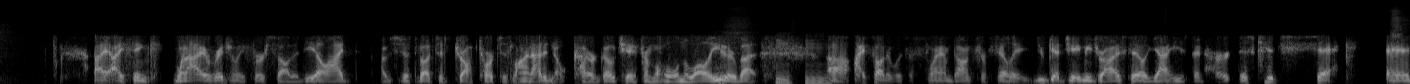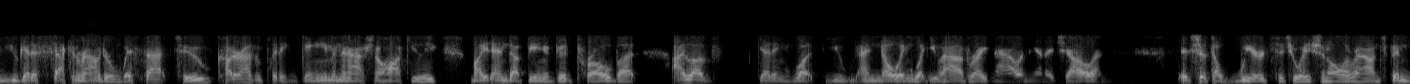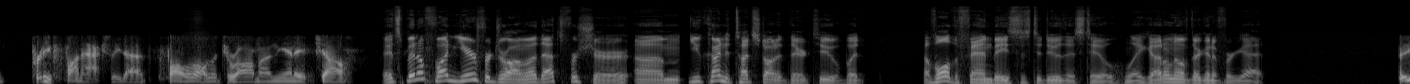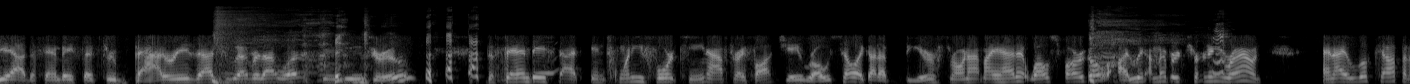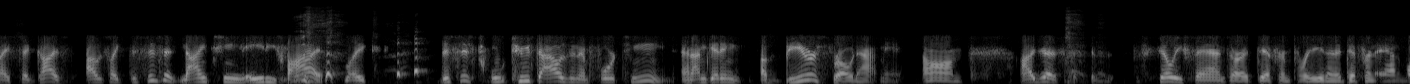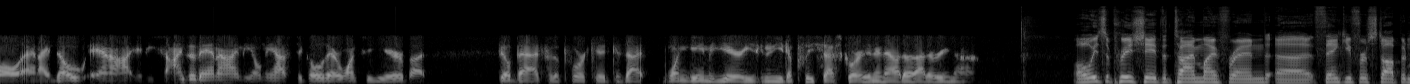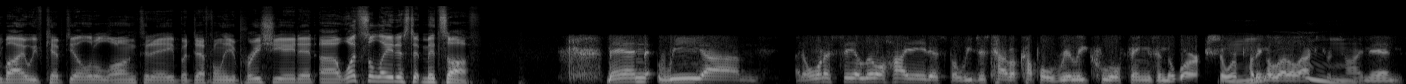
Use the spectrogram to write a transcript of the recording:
I, I think when I originally first saw the deal, I I was just about to drop Torch's line. I didn't know Cutter Gauthier from a hole in the wall either, but uh, I thought it was a slam dunk for Philly. You get Jamie Drysdale, yeah, he's been hurt. This kid's sick and you get a second rounder with that too. Cutter hasn't played a game in the National Hockey League. Might end up being a good pro, but I love getting what you and knowing what you have right now in the NHL and it's just a weird situation all around. It's been pretty fun actually to follow all the drama in the NHL. It's been a fun year for drama, that's for sure. Um, you kind of touched on it there too, but of all the fan bases to do this to, like I don't know if they're going to forget. But yeah, the fan base that threw batteries at whoever that was, Drew. The fan base that in 2014, after I fought Jay Rosehill, I got a beer thrown at my head at Wells Fargo. I, I remember turning around and I looked up and I said, guys, I was like, this isn't 1985. like, this is 2014, and I'm getting a beer thrown at me. Um, I just Philly fans are a different breed and a different animal. And I know Anaheim, if he signs with Anaheim, he only has to go there once a year. But feel bad for the poor kid because that one game a year, he's going to need a police escort in and out of that arena. Always appreciate the time, my friend. Uh, thank you for stopping by. We've kept you a little long today, but definitely appreciate it. Uh, what's the latest at Mitsoff? Man, we um, I don't want to say a little hiatus, but we just have a couple really cool things in the works. So we're putting a little extra mm. time in.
